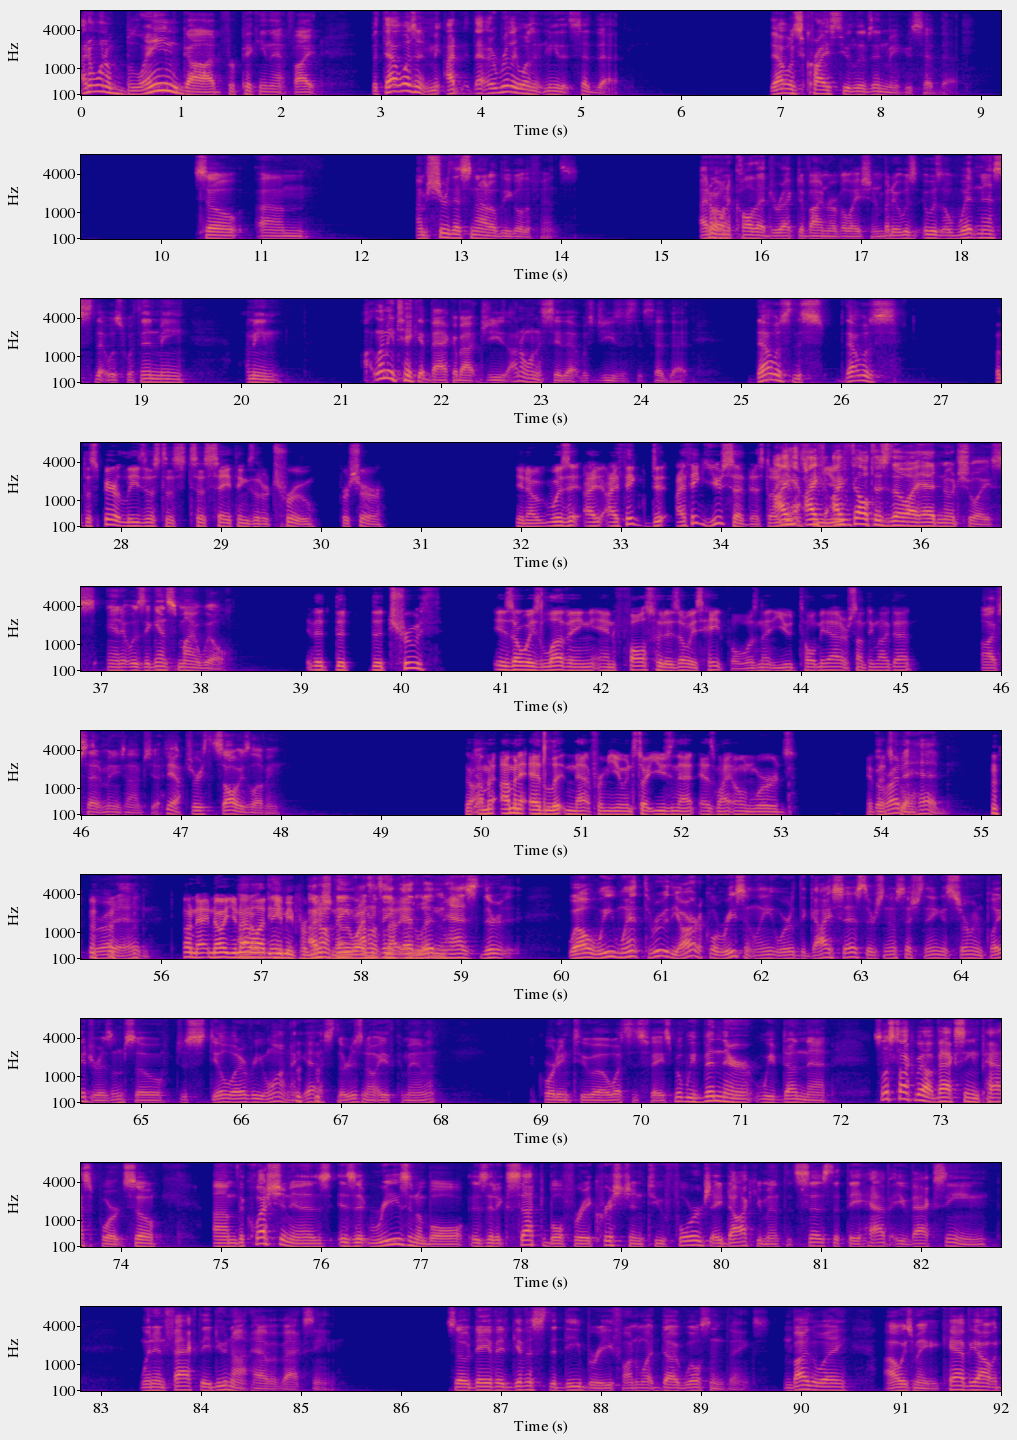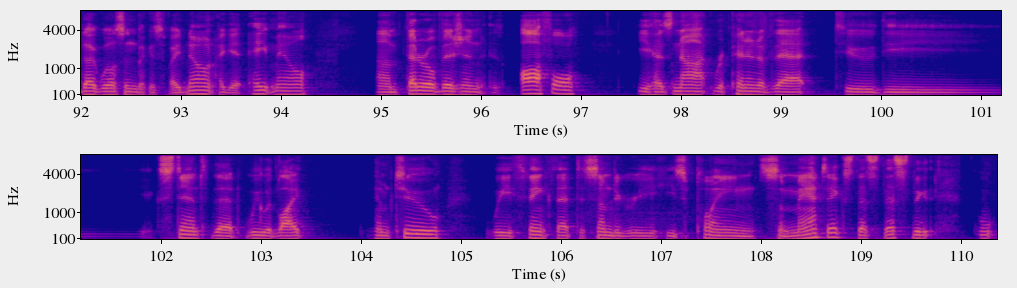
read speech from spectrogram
i don't want to blame god for picking that fight but that wasn't me I, that it really wasn't me that said that. That was christ who lives in me who said that. So um i'm sure that's not a legal defense I don't Well- want to call that direct divine revelation, but it was it was a witness that was within me. I mean, uh, let me take it back about Jesus. I don't want to say that was Jesus that said that. That was this. That was But the spirit leads us to to say things that are true for sure. You know, was it? I I think di- I think you said this. Did I, I this I, I felt as though I had no choice, and it was against my will. the the the truth is always loving and falsehood is always hateful. Wasn't it? You told me that or something like that. Oh, I've said it many times. Yes. Yeah. Truth is always loving. So Yeah. I'm gonna I'm gonna Ed Litton that from you and start using that as my own words. If Go that's right cool. ahead. Go right ahead. Oh no, no, you're not allowed to give me permission. I don't think, I don't think not Ed Litton has there. Well, we went through the article recently where the guy says there's no such thing as sermon plagiarism. So just steal whatever you want. I guess there is no eighth commandment, according to uh, what's his face. But we've been there. We've done that. So let's talk about vaccine passports. So um, the question is: Is it reasonable? Is it acceptable for a Christian to forge a document that says that they have a vaccine when in fact they do not have a vaccine? So, David, give us the debrief on what Doug Wilson thinks. And by the way, I always make a caveat with Doug Wilson because if I don't, I get hate mail. Um, Federal Vision is awful. He has not repented of that to the extent that we would like him to. We think that to some degree he's playing semantics. That's that's the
